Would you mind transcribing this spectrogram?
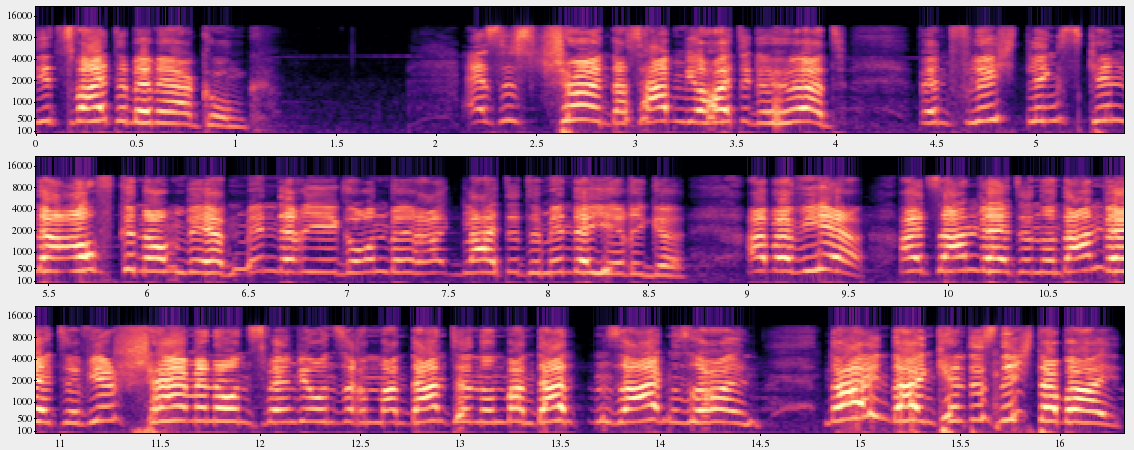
Die zweite Bemerkung. Es ist schön, das haben wir heute gehört, wenn Flüchtlingskinder aufgenommen werden, minderjährige, unbegleitete Minderjährige. Aber wir als Anwältinnen und Anwälte, wir schämen uns, wenn wir unseren Mandantinnen und Mandanten sagen sollen, nein, dein Kind ist nicht dabei.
